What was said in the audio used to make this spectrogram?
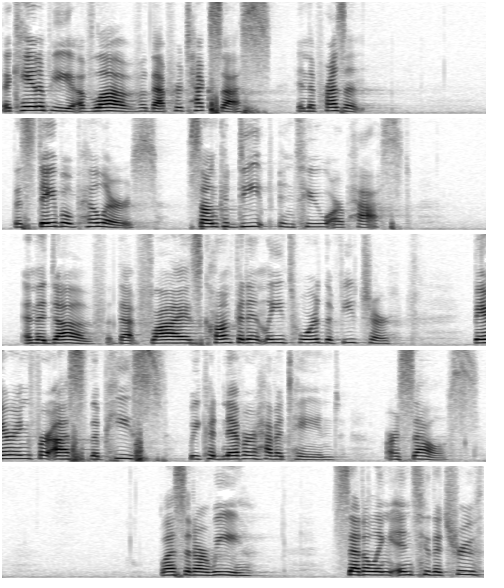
the canopy of love that protects us in the present, the stable pillars sunk deep into our past, and the dove that flies confidently toward the future, bearing for us the peace we could never have attained ourselves. Blessed are we, settling into the truth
